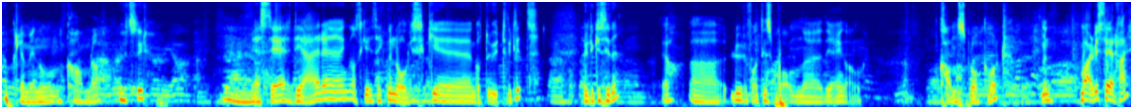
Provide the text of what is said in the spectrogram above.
tukle med noen kamerautstyr. Hmm, Jeg ser de er eh, ganske teknologisk godt utviklet. Vil du ikke si det? Ja, jeg lurer faktisk på om de de engang kan språket vårt. Men hva er det vi ser her?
